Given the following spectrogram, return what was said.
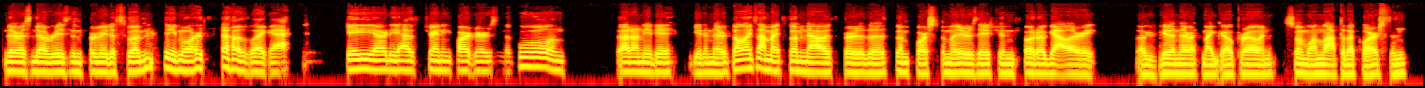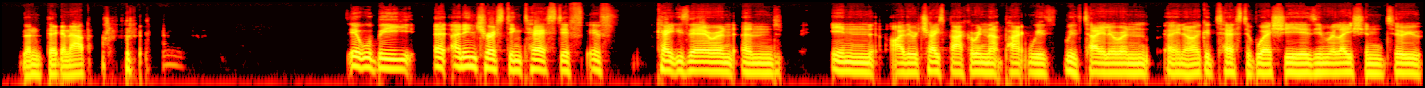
there was no reason for me to swim anymore. So I was like, ah, Katie already has training partners in the pool, and so I don't need to get in there. The only time I swim now is for the swim course familiarization photo gallery. So I'll get in there with my GoPro and swim one lap of the course and then take a nap. it will be a, an interesting test if if Katie's there and and in either a chase pack or in that pack with with Taylor, and you know a good test of where she is in relation to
